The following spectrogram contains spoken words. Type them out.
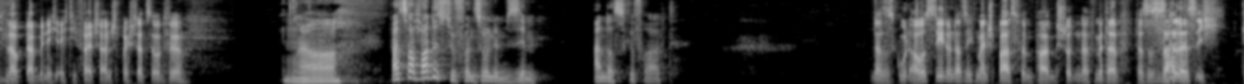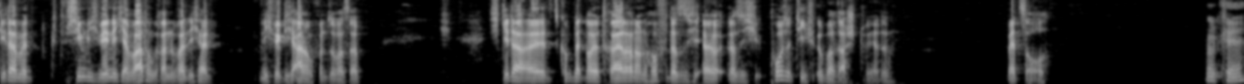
Ich glaube, da bin ich echt die falsche Ansprechstation für. Ja. Was erwartest du von so einem Sim? Anders gefragt. Dass es gut aussieht und dass ich meinen Spaß für ein paar Stunden damit habe. Das ist alles. Ich gehe damit ziemlich wenig Erwartung ran, weil ich halt nicht wirklich Ahnung von sowas habe. Ich, ich gehe da als komplett neutral ran und hoffe, dass ich, äh, dass ich positiv überrascht werde. That's all. Okay.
